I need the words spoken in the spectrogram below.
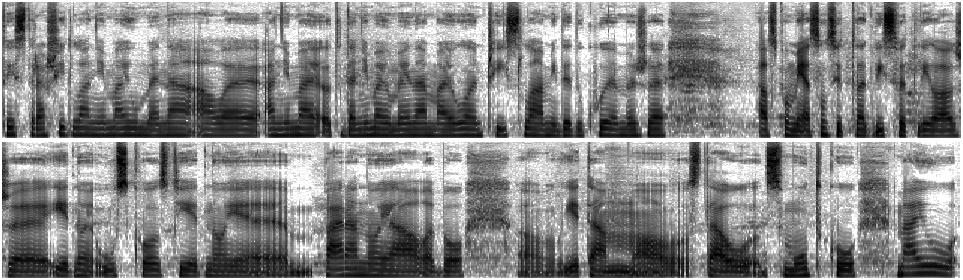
tie strašidla nemajú mena, ale a nemajú, teda nemajú mena, majú len čísla a my dedukujeme, že Aspoň ja som si to tak vysvetlila, že jedno je úzkosť, jedno je paranoja, alebo je tam stav smútku. Majú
